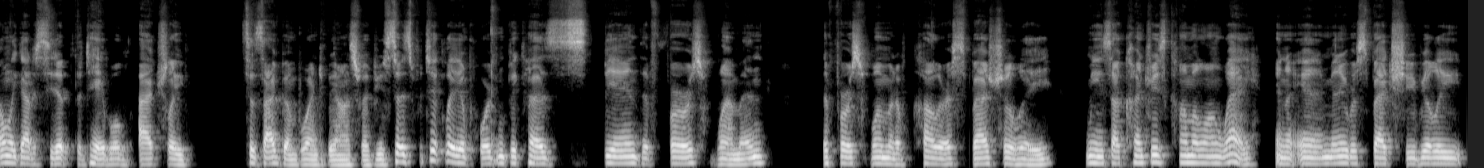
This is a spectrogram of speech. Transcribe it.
only got a seat at the table actually since I've been born, to be honest with you. So it's particularly important because being the first woman the first woman of color, especially, means our country's come a long way. And in many respects, she really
